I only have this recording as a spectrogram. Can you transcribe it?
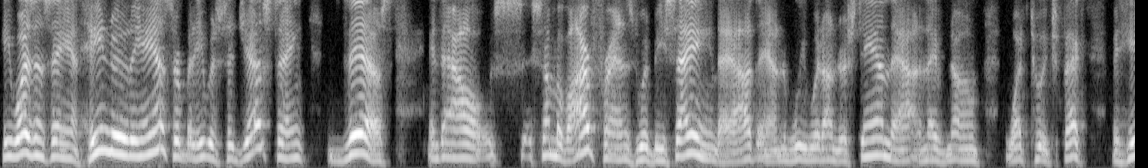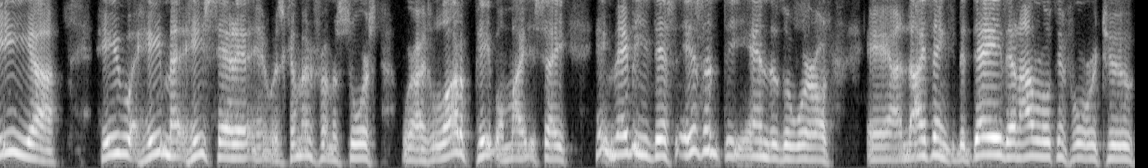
he wasn't saying he knew the answer, but he was suggesting this. And now some of our friends would be saying that, and we would understand that, and they've known what to expect. But he uh, he he he said it, and it was coming from a source where a lot of people might say, "Hey, maybe this isn't the end of the world." And I think the day that I'm looking forward to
